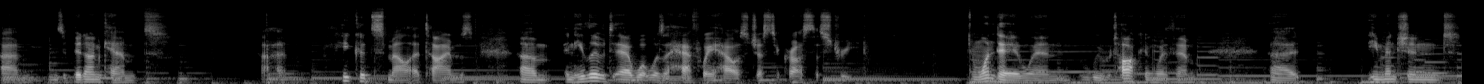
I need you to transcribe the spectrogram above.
Um, he was a bit unkempt. Uh, he could smell at times. Um, and he lived at what was a halfway house just across the street. And one day, when we were talking with him, uh, he mentioned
